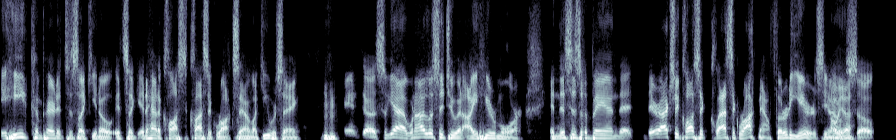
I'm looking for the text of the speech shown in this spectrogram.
he compared it to like, you know, it's like it had a class, classic rock sound, like you were saying. Mm-hmm. And uh, so yeah, when I listen to it, I hear more. And this is a band that they're actually classic classic rock now, 30 years, you oh, know. Oh, yeah. So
